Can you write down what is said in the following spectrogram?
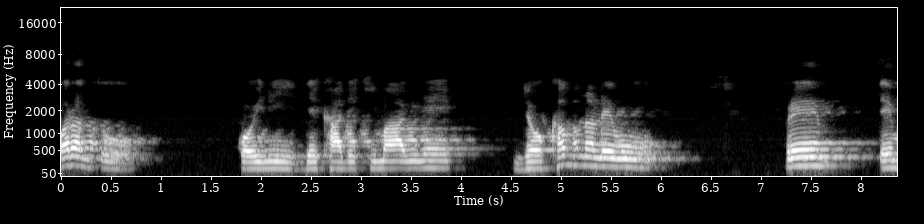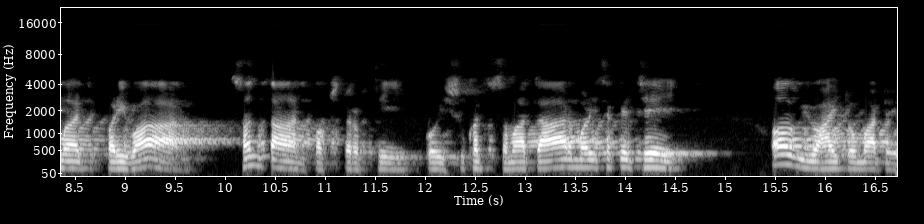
પરંતુ કોઈની દેખાદેખીમાં આવીને જોખમ ન લેવું, પ્રેમ તેમજ પરિવાર, સંતાન પક્ષ તરફથી કોઈ સુખદ સમાચાર મળી શકે છે. અવિવાહિતો માટે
